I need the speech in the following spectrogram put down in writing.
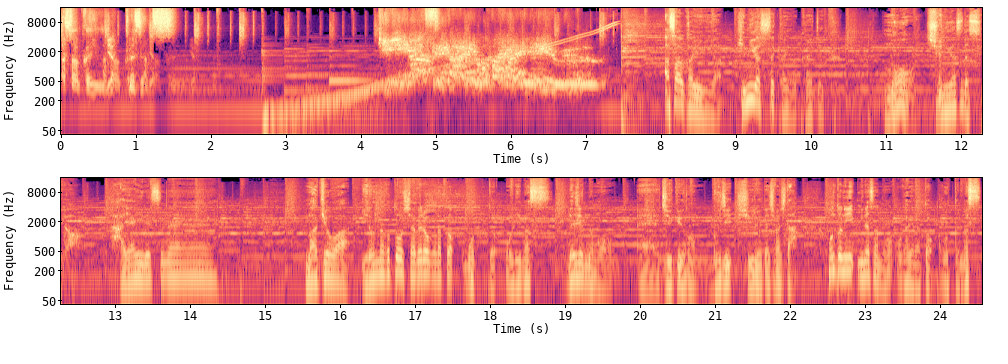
浅岡優也プレゼンス浅岡優也君が世界を変えていく。もう12月ですよ。早いですね。まあ今日はいろんなことを喋ろうかなと思っております。レジェンドも、えー19本無事終了いたしました。本当に皆さんのおかげだと思っております。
